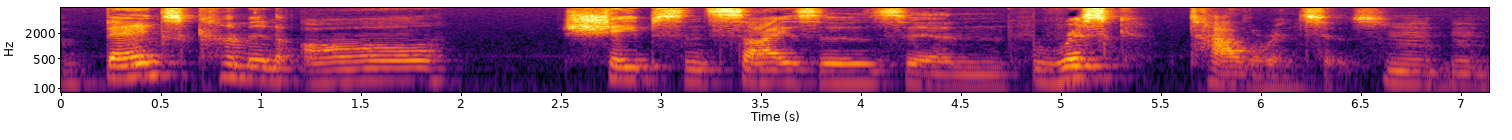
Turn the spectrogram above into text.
banks come in all shapes and sizes and risk tolerances. Mm-hmm.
